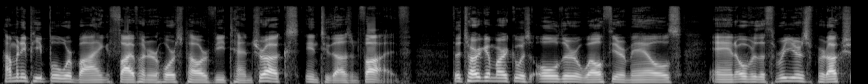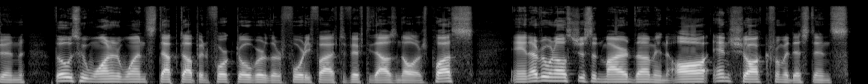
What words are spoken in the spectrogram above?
how many people were buying 500 horsepower V10 trucks in 2005? The target market was older, wealthier males, and over the three years of production, those who wanted one stepped up and forked over their forty-five to fifty thousand dollars plus, and everyone else just admired them in awe and shock from a distance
